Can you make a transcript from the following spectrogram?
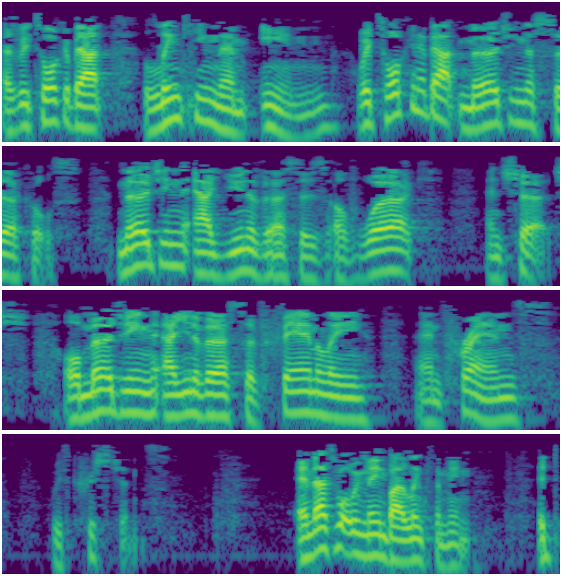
as we talk about linking them in, we're talking about merging the circles, merging our universes of work and church, or merging our universe of family and friends with Christians. And that's what we mean by link them in. It,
